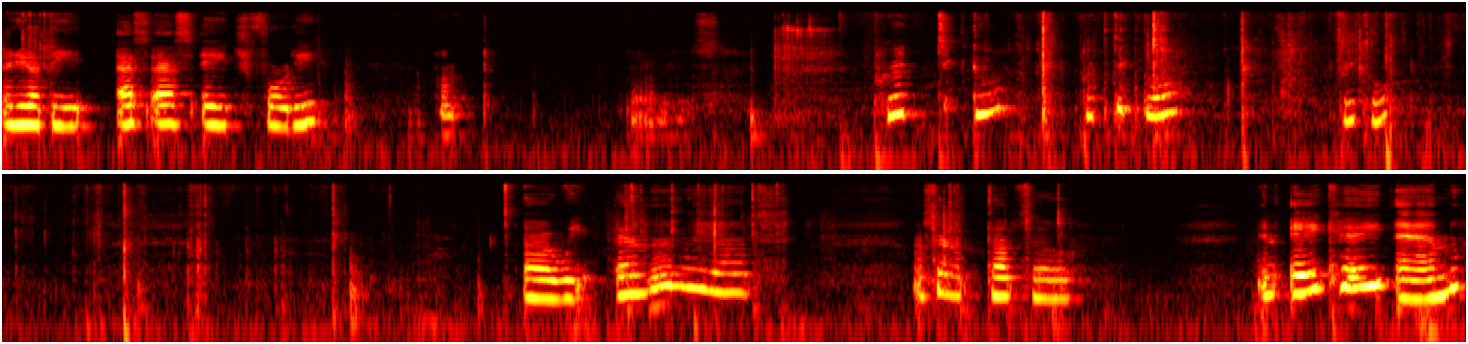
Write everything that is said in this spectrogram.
And you got the SSH40 hunt. There it is. Pretty cool. Uh, we and then we got. I'm starting at the top, so an AKM.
